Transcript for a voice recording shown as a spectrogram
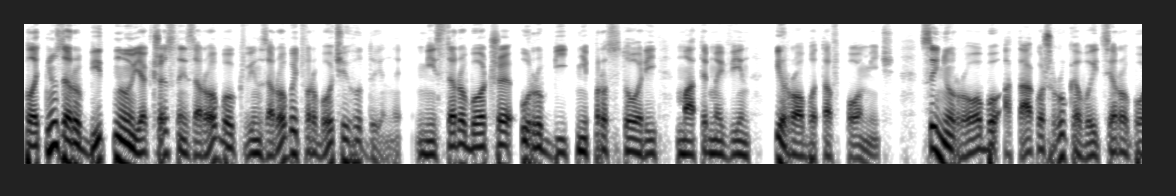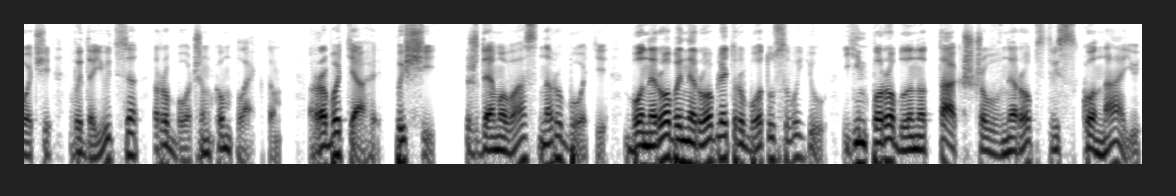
Платню заробітну, як чесний заробок, він заробить в робочі години. Місце робоче у робітній просторі матиме він і робота в поміч. Синю робу, а також рукавиці робочі видаються робочим комплектом. Роботяги, пишіть. Ждемо вас на роботі, бо нероби не роблять роботу свою. Їм пороблено так, що в неробстві сконають,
